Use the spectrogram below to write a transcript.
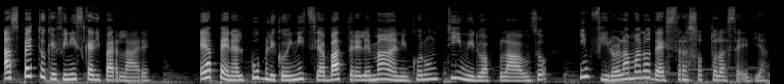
Aspetto che finisca di parlare e appena il pubblico inizia a battere le mani con un timido applauso, infilo la mano destra sotto la sedia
